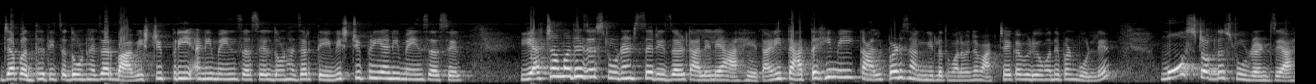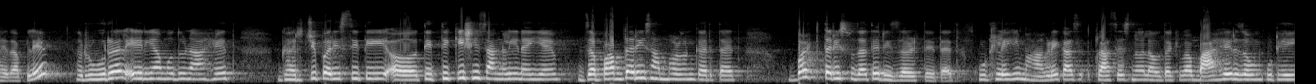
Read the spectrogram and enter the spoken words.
ज्या पद्धतीचं दोन हजार बावीसची प्री आणि मेन्स असेल दोन हजार तेवीसची प्री आणि मेन्स असेल याच्यामध्ये जे स्टुडंट्सचे रिझल्ट आलेले आहेत आणि त्यातही मी काल पण सांगितलं तुम्हाला म्हणजे मागच्या एका व्हिडिओमध्ये पण बोलले मोस्ट ऑफ द स्टुडंट जे आहेत आपले रुरल एरियामधून आहेत घरची परिस्थिती तितकीशी चांगली नाही आहे जबाबदारी सांभाळून करतायत बट तरीसुद्धा ते रिझल्ट देत आहेत. कुठलेही महागडे क्लास क्लासेस न लावता किंवा बाहेर जाऊन कुठेही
